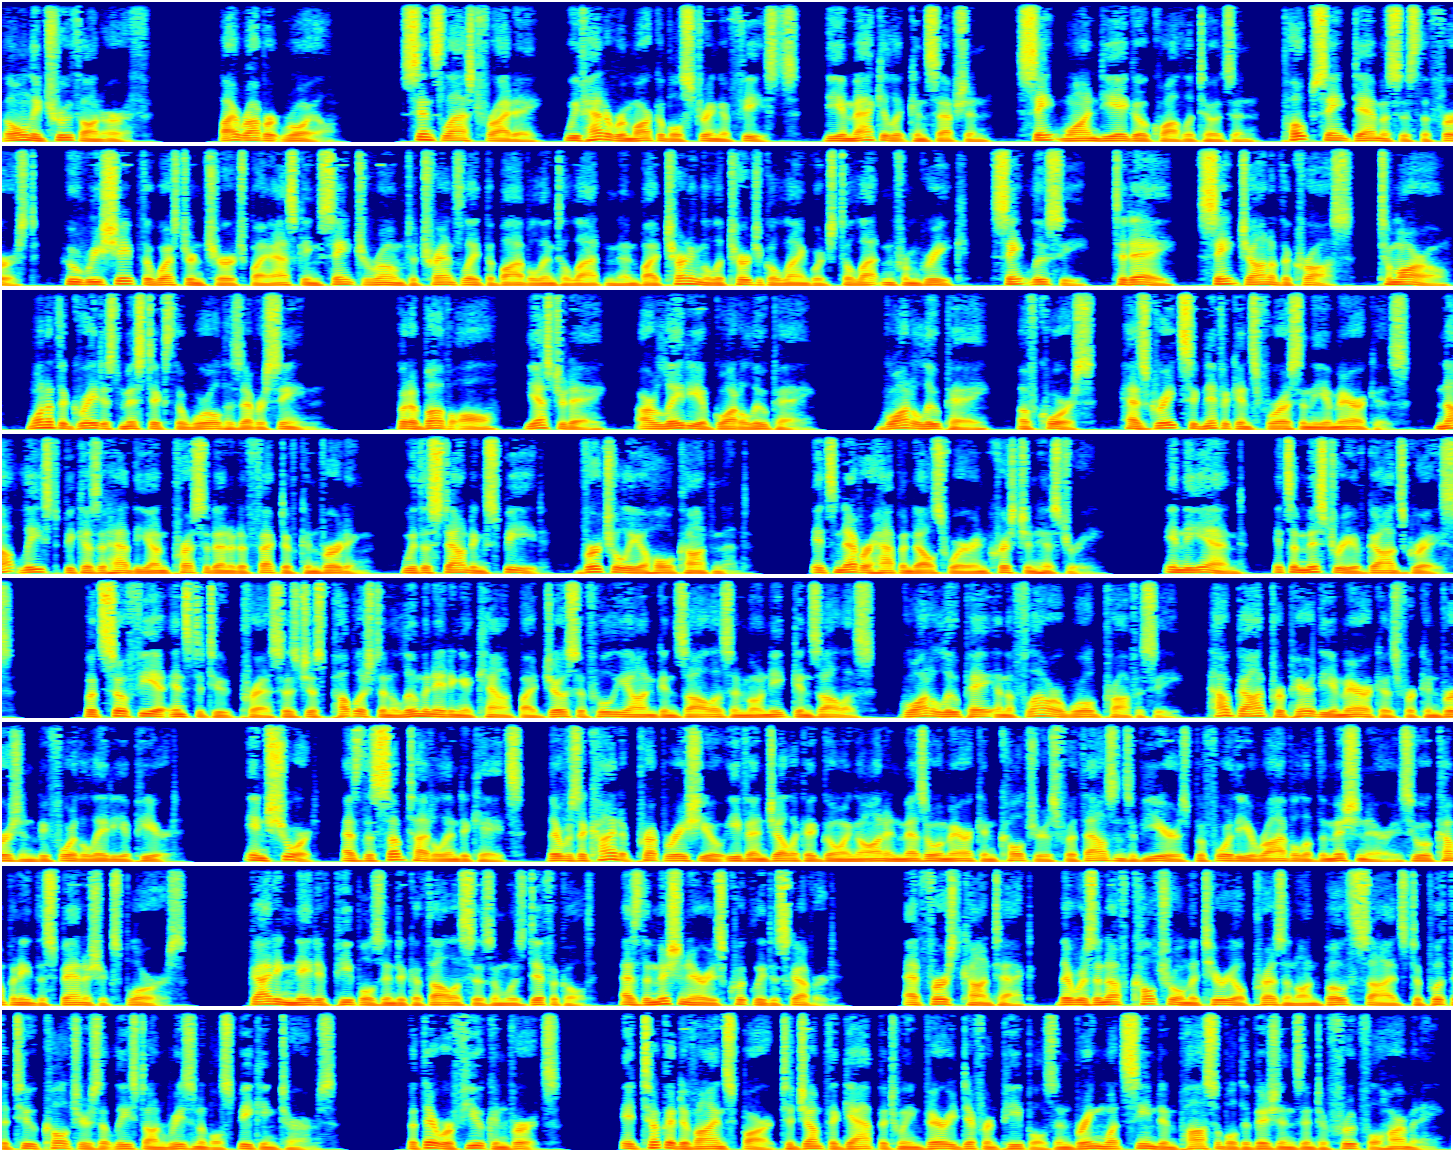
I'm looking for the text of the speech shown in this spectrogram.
The Only Truth on Earth. By Robert Royal. Since last Friday, we've had a remarkable string of feasts the Immaculate Conception, St. Juan Diego Cuauhtlatoatzin, Pope St. Damasus I, who reshaped the Western Church by asking St. Jerome to translate the Bible into Latin and by turning the liturgical language to Latin from Greek, St. Lucy, today, St. John of the Cross, tomorrow, one of the greatest mystics the world has ever seen. But above all, yesterday, Our Lady of Guadalupe. Guadalupe, of course, has great significance for us in the Americas, not least because it had the unprecedented effect of converting, with astounding speed, virtually a whole continent. It's never happened elsewhere in Christian history. In the end, it's a mystery of God's grace. But Sophia Institute Press has just published an illuminating account by Joseph Julian Gonzalez and Monique Gonzalez, Guadalupe and the Flower World Prophecy, how God prepared the Americas for conversion before the Lady appeared. In short, as the subtitle indicates, there was a kind of preparatio evangelica going on in Mesoamerican cultures for thousands of years before the arrival of the missionaries who accompanied the Spanish explorers. Guiding native peoples into Catholicism was difficult, as the missionaries quickly discovered. At first contact, there was enough cultural material present on both sides to put the two cultures at least on reasonable speaking terms. But there were few converts. It took a divine spark to jump the gap between very different peoples and bring what seemed impossible divisions into fruitful harmony.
